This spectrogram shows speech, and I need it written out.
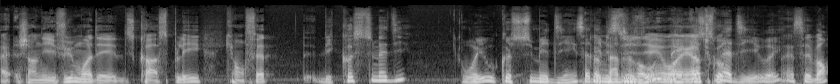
euh, j'en ai vu, moi, des- du cosplay qui ont fait des costumadiers. Oui, ou costumédien, ça dépend du rôle. ouais, mais oui. C'est bon.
